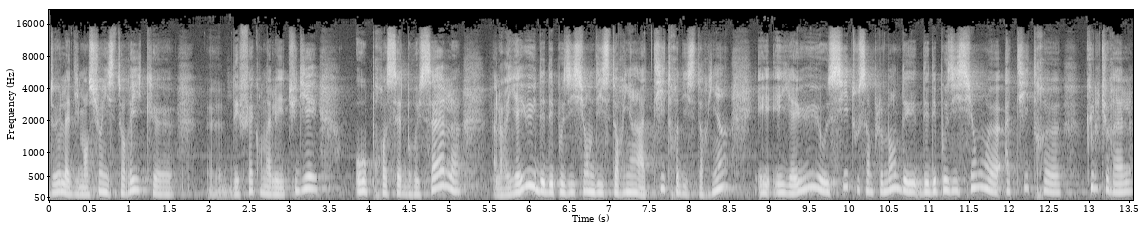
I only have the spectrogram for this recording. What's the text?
de la dimension historique euh, euh, des faits qu'on allait étudier au procès de Bruxelles. Alors il y a eu des dépositions d'historiens à titre d'historiens et, il y a eu aussi tout simplement des, dépositions à titre culturel.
